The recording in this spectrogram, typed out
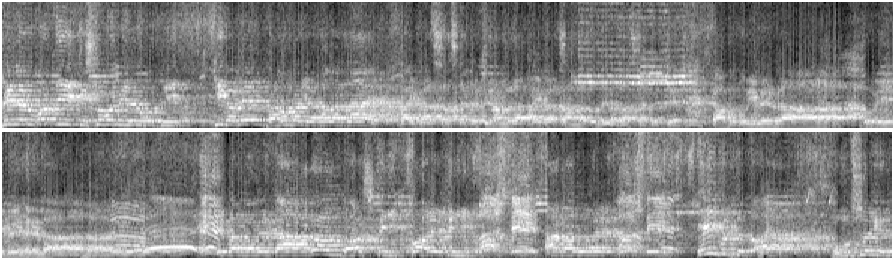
বিলের উপর দি কৃষ্ণপুর বিলের উপর দি কীভাবে ব্রাহ্মণবাড়িয়া যাওয়া যায়? বাইপাস রাস্তা করছেন আমরা বাইপাস আমরা তো রাস্তা করছেন। কাম হইবে না হইবে না। এবার মগের কারণ দশটি কয়টি? আর এই পর্যন্ত হায়াত মুমূর্ষ হয়ে গেলে।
